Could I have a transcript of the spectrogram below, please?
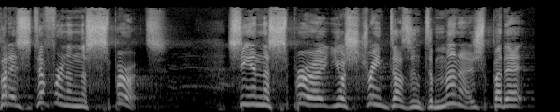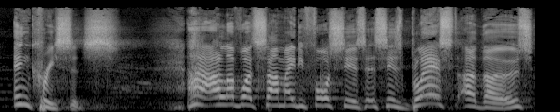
But it's different in the spirit. See, in the spirit, your strength doesn't diminish, but it increases. I love what Psalm 84 says. It says, Blessed are those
